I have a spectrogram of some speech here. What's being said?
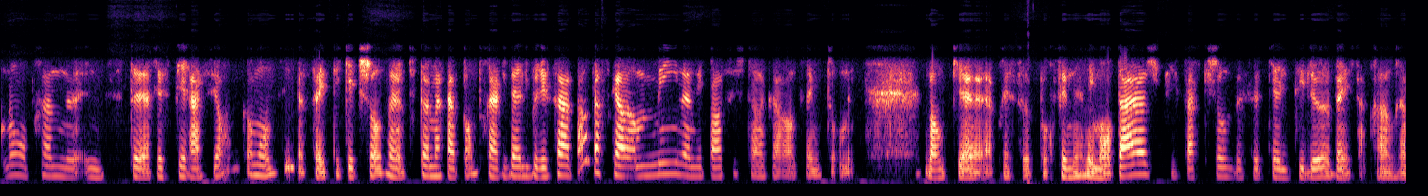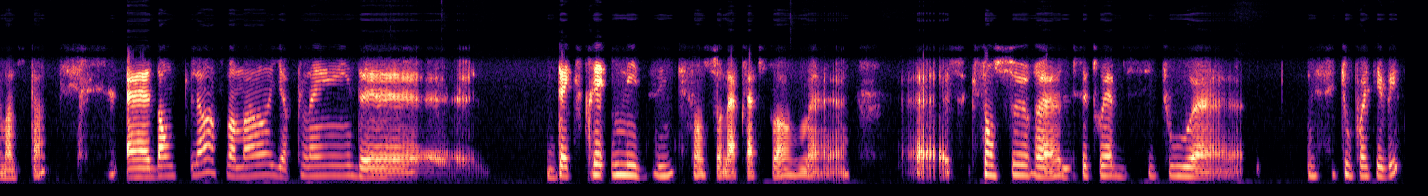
on, prend une, petite respiration, comme on dit. ça a été quelque chose, un petit marathon pour arriver à livrer ça à temps, parce qu'en mai l'année passée, j'étais encore en train de tourner. Donc, euh, après ça, pour finir les montages, puis faire quelque chose de cette qualité-là, ben, ça prend vraiment du temps. Euh, donc là, en ce moment, il y a plein de d'extraits inédits qui sont sur la plateforme euh, qui sont sur euh, le site web du Sitou, euh, Sitou.tv.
